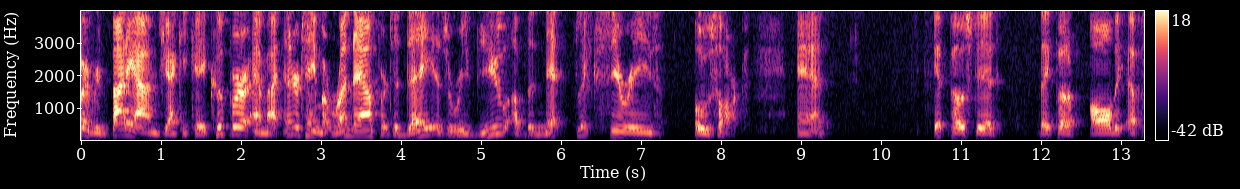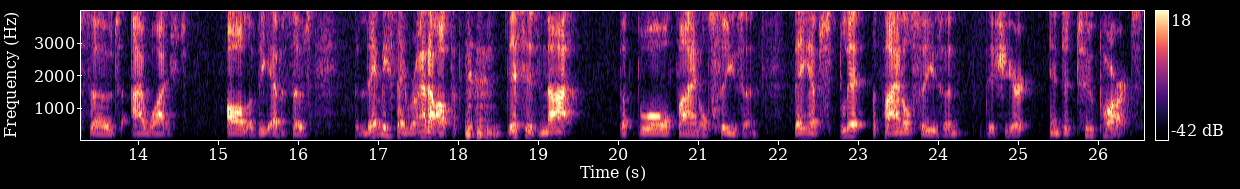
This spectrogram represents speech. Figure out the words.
everybody, I'm Jackie K. Cooper and my entertainment rundown for today is a review of the Netflix series Ozark. And it posted, they put up all the episodes. I watched all of the episodes. But let me say right off, this is not the full final season. They have split the final season this year into two parts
